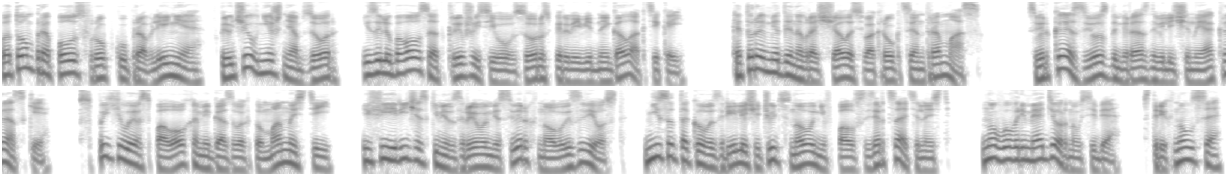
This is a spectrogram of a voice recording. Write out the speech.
Потом прополз в рубку управления, включил внешний обзор и залюбовался открывшейся его взору спиралевидной галактикой, которая медленно вращалась вокруг центра масс, сверкая звездами разной величины и окраски, вспыхивая всполохами газовых туманностей и феерическими взрывами сверхновых звезд. Низ от такого зрелища чуть снова не впал в созерцательность, но вовремя одернул себя, встряхнулся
